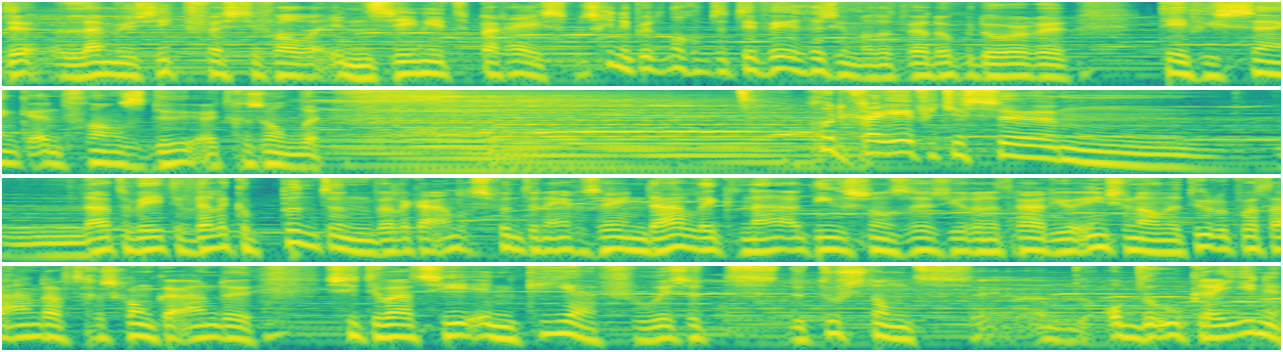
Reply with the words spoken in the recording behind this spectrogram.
de La Musique Festival in Zenit Parijs. Misschien heb je het nog op de tv gezien, want het werd ook door uh, TV5 en France 2 uitgezonden. Goed, ik ga je eventjes ehm, laten weten welke punten, welke aandachtspunten er zijn. Dadelijk na het nieuws van 6 uur in het Radio 1 Journaal. Natuurlijk wordt er aandacht geschonken aan de situatie in Kiev. Hoe is het, de toestand eh, op de Oekraïne?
